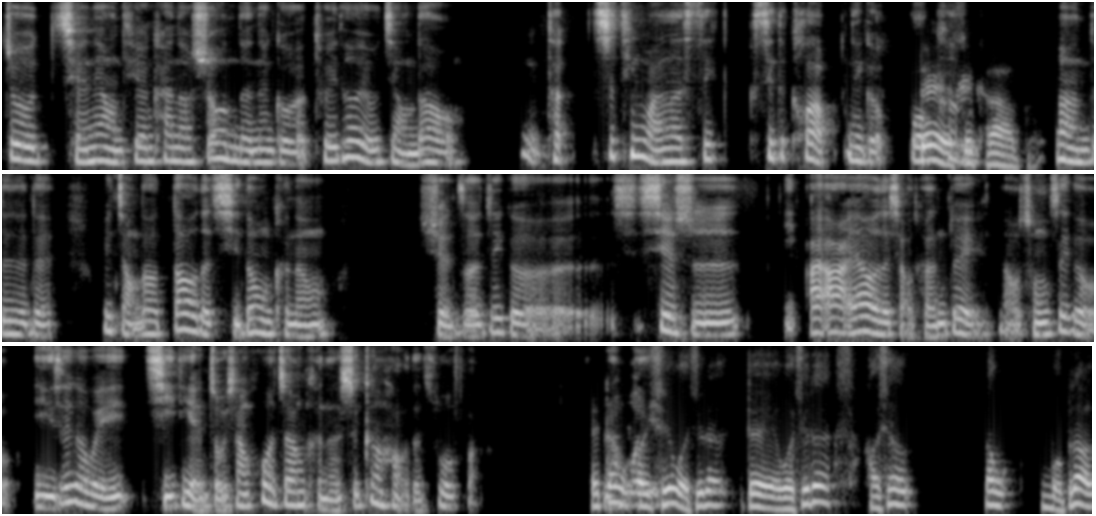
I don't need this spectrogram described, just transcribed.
就前两天看到 Sean 的那个推特有讲到，嗯，他是听完了 Seed Seed Club 那个播对客，，C Club，嗯，对对对，会讲到道的启动，可能选择这个现实 IRL 的小团队，然后从这个以这个为起点走向扩张，可能是更好的做法。哎，但我其实我觉得，对我觉得好像，那我我不知道，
